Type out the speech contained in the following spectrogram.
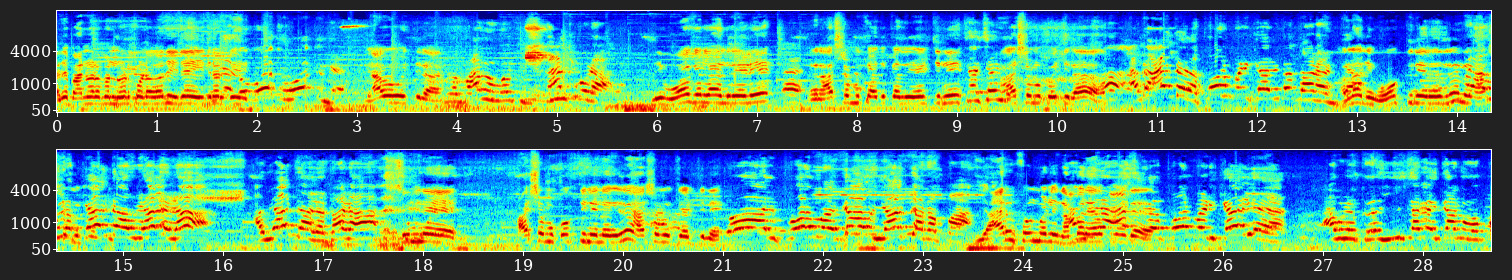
ಅದೇ ಭಾನುವಾರ ಬಂದು ನೋಡ್ಕೊಂಡು ಹೋಗೋದು ಇದೇ ಇದ್ರಲ್ಲಿ. ಯಾವಾಗ ಹೋಗ್ತೀರಾ? ನೀವು ಹೋಗಲ್ಲ ಅಂದ್ರೆ ಹೇಳಿ. ನಾನು ಆಶ್ರಮಕ್ಕೆ ಅದಕ್ಕಾದ್ರೆ ಹೇಳ್ತೀನಿ. ಆಶ್ರಮಕ್ಕೆ ಹೋಗ್ತೀರಾ? ಅಲ್ಲ ನೀವು ಹೋಗ್ತೀರಿ ಅಂದ್ರೆ ನಾನು ಆಶ್ರಮಕ್ಕೆ ಹೋಗ್ತೀನಿ. ಅವ್ರು ಹೇಳಲ್ಲ ಅವ್ರು ಹೇಳ್ತಾರಲ್ಲ ಬೇಡ ಸುಮ್ನೆ ಆಶ್ರಮಕ್ಕೆ ಹೋಗ್ತೀನಿ ಏನಂದ್ರೆ ಆಶ್ರಮಕ್ಕೆ ಹೇಳ್ತೀನಿ. ಓ ಅಲ್ಲಿ ಫೋನ್ ಮಾಡಿ ಅವ್ರು ಹೇಳ್ತಾರಪ್ಪ. ಯಾರು ಫೋನ್ ಮಾಡ್ಲಿ? ನಂಬರ್ ಯಾವ ಹತ್ರ ಇದೆ. ಫೋನ್ ಮಾಡಿ ಕೇಳಿ. ಅವ್ರು ಈ ತರ ಇದ್ದಾನ ಒಬ್ಬ.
